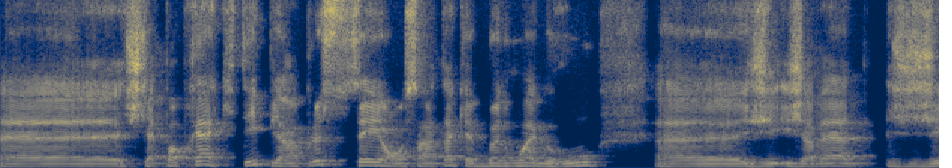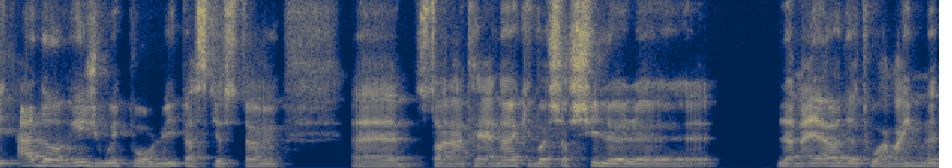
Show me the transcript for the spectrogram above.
euh, j'étais pas prêt à quitter. Puis en plus, tu sais, on s'entend que Benoît Groux, euh, j'avais j'ai adoré jouer pour lui parce que c'est un euh, c'est un entraîneur qui va chercher le, le, le meilleur de toi-même.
